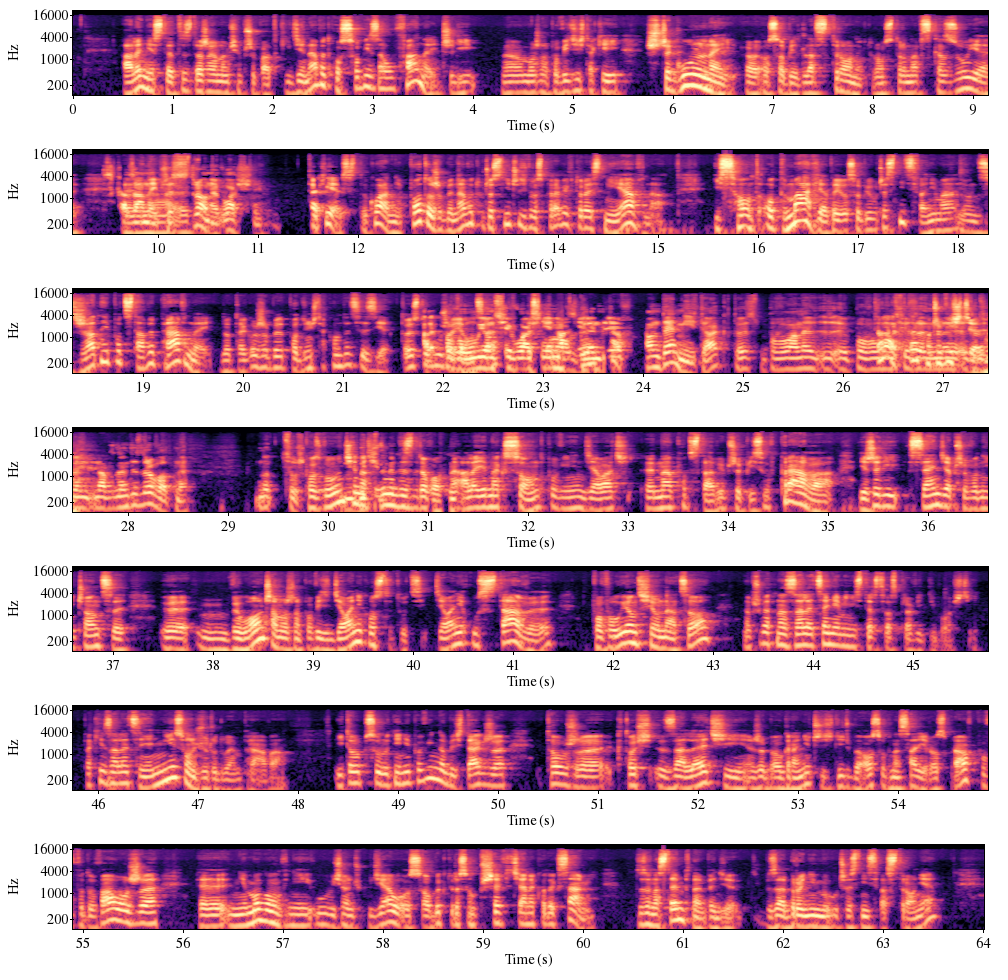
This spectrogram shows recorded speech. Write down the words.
Ale niestety zdarzają nam się przypadki, gdzie nawet osobie zaufanej, czyli no, można powiedzieć takiej szczególnej e, osobie dla strony, którą strona wskazuje. Skazanej na, przez stronę, właśnie. Tak jest, dokładnie. Po to, żeby nawet uczestniczyć w rozprawie, która jest niejawna i sąd odmawia tej osobie uczestnictwa, nie mając żadnej podstawy prawnej do tego, żeby podjąć taką decyzję. To jest Ale powołując się właśnie na względy pandemii, tak? To jest powołane, powołując tak, się tak, oczywiście. na względy zdrowotne. No cóż. Pozwólcie się na względy zdrowotne, ale jednak sąd powinien działać e, na podstawie przepisów prawa. Jeżeli sędzia przewodniczący e, wyłącza, można powiedzieć, działanie konstytucji, działanie ustawy, powołując się na co? Na przykład na zalecenia Ministerstwa Sprawiedliwości. Takie zalecenia nie są źródłem prawa. I to absolutnie nie powinno być tak, że to, że ktoś zaleci, żeby ograniczyć liczbę osób na sali rozpraw, powodowało, że e, nie mogą w niej wziąć udziału osoby, które są przewidziane kodeksami. To za następne będzie zabronimy uczestnictwa stronie.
